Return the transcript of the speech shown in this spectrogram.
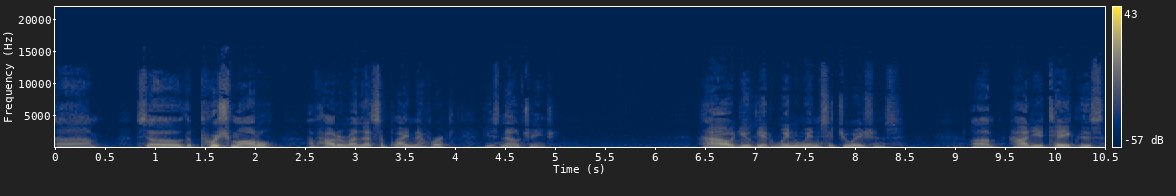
Um, so the push model of how to run that supply network is now changing. How do you get win-win situations? Um, how do you take this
